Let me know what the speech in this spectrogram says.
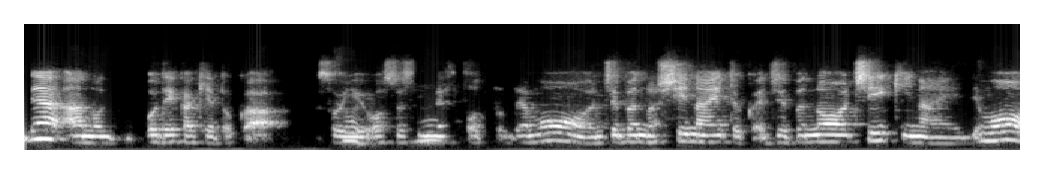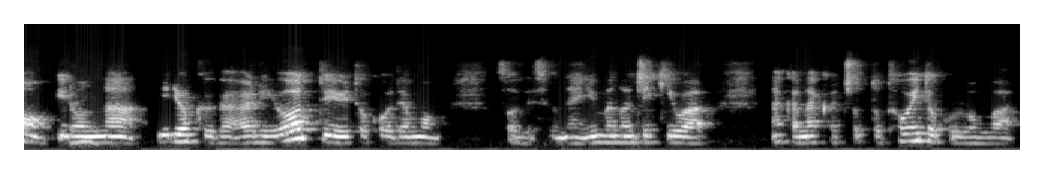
であのお出かけとかそういうおすすめスポットでも、自分の市内とか自分の地域内でもいろんな魅力があるよっていうところでも、そうですよね。今の時期はなかなかちょっと遠いところは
